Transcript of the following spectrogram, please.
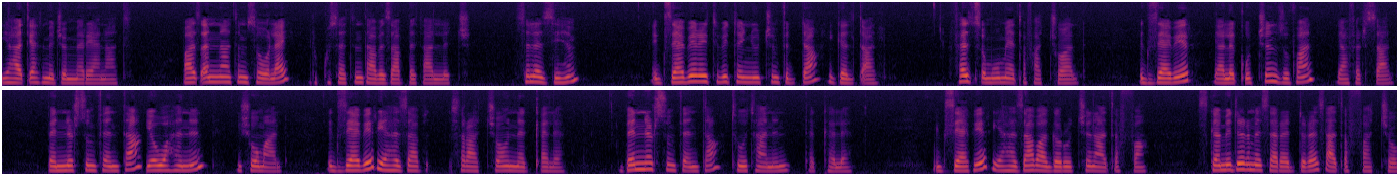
የኃጢአት መጀመሪያ ናት። በአጸናትም ሰው ላይ ርኩሰትን ታበዛበታለች። ስለዚህም እግዚአብሔር የትዕቢተኞችን ፍዳ ይገልጣል ፈጽሞም ያጠፋቸዋል። እግዚአብሔር ያለቆችን ዙፋን ያፈርሳል በእነርሱም ፈንታ የዋህንን ይሾማል። እግዚአብሔር የአህዛብ ስራቸውን ነቀለ በእነርሱም ፈንታ ትሑታንን ተከለ። እግዚአብሔር የአህዛብ አገሮችን አጠፋ እስከ ምድር መሰረት ድረስ አጠፋቸው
